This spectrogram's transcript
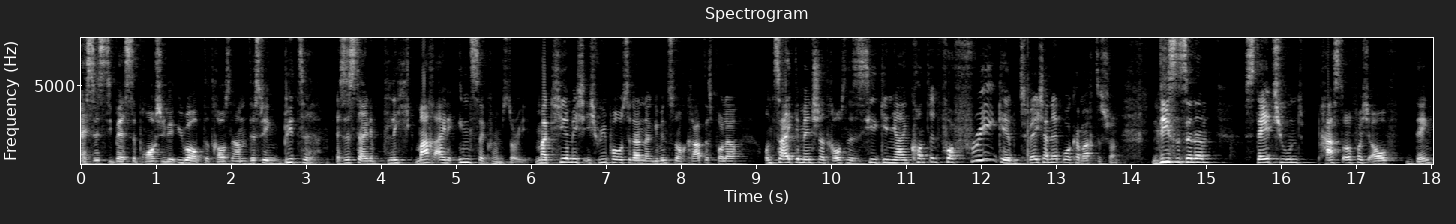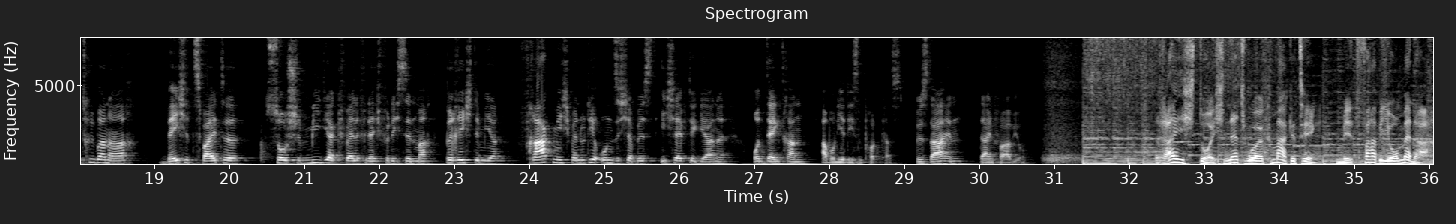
Es ist die beste Branche, die wir überhaupt da draußen haben. Deswegen bitte, es ist deine Pflicht, mach eine Instagram-Story. Markier mich, ich reposte dann, dann gewinnst du noch gratis voller und zeig den Menschen da draußen, dass es hier genialen Content for free gibt. Welcher Networker macht es schon? In diesem Sinne, stay tuned, passt auf euch auf, denkt drüber nach, welche zweite Social Media Quelle vielleicht für dich Sinn macht. Berichte mir, frag mich, wenn du dir unsicher bist. Ich helfe dir gerne und denk dran, abonniere diesen Podcast. Bis dahin, dein Fabio. Reich durch Network Marketing mit Fabio Männer.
